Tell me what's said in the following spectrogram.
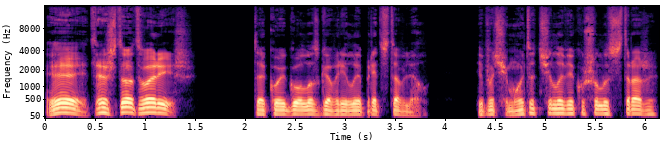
«Эй, ты что творишь?» Такой голос Гаврила и представлял. И почему этот человек ушел из стражи?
